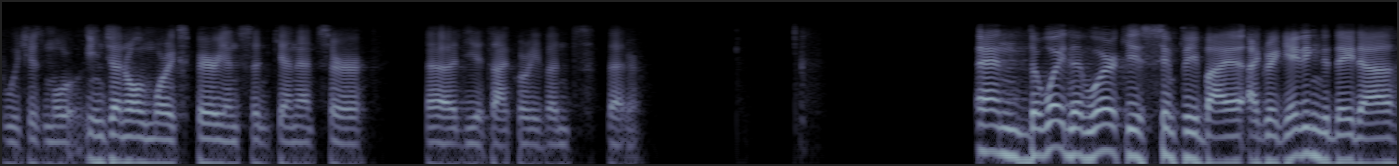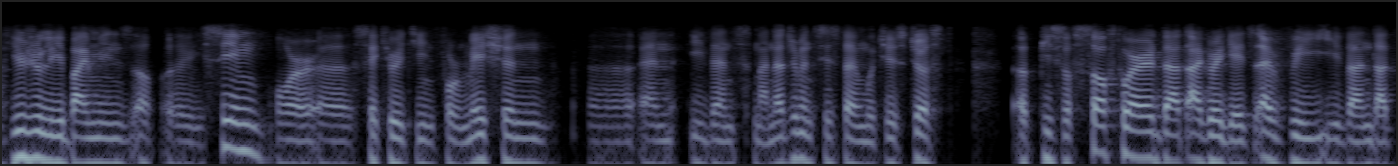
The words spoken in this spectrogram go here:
which is more, in general, more experienced and can answer uh, the attack or event better. And the way they work is simply by aggregating the data, usually by means of a SIEM or a security information uh, and events management system, which is just a piece of software that aggregates every event that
